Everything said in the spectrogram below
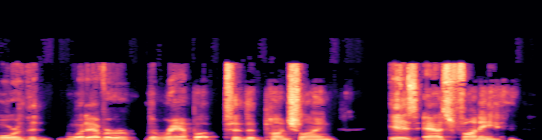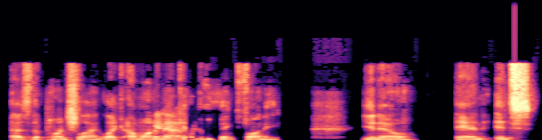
or the whatever the ramp up to the punchline is as funny as the punchline. Like I want to yeah. make everything funny, you know? And it's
